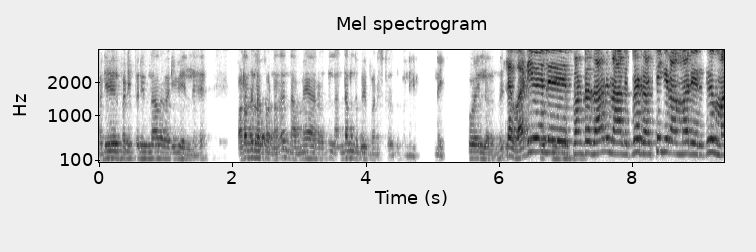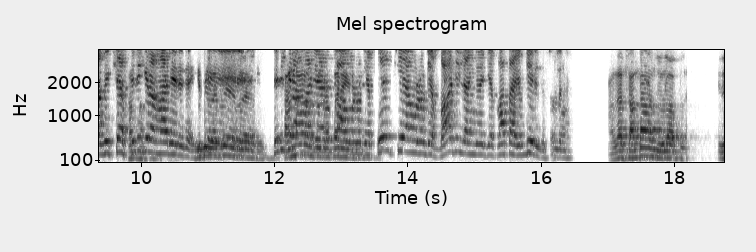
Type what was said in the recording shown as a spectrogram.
வடிவேல் படிப்பறிவு இல்லாத வடிவேல். படத்துல பண்ணதை இந்த அம்மையார் வந்து லண்டன்ல போய் படிச்சுட்டு வந்து பண்ணிருக்கு இன்னைக்கு. கோயில்ல வந்து இல்ல வடிவேலு பண்றதாவது நாலு பேர் ரசிக்கிற மாதிரி இருக்கு மகிழ்ச்சியா சிரிக்கிற மாதிரி இருக்கு. இது சிரிக்கிற மாதிரி அவங்களுடைய பேச்சு அவங்களுடைய பாடி லாங்குவேஜ பார்த்தா எப்படி இருக்கு? சொல்லுங்க. அதான் சந்தானம் சொல்லுவாப்புல. இது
